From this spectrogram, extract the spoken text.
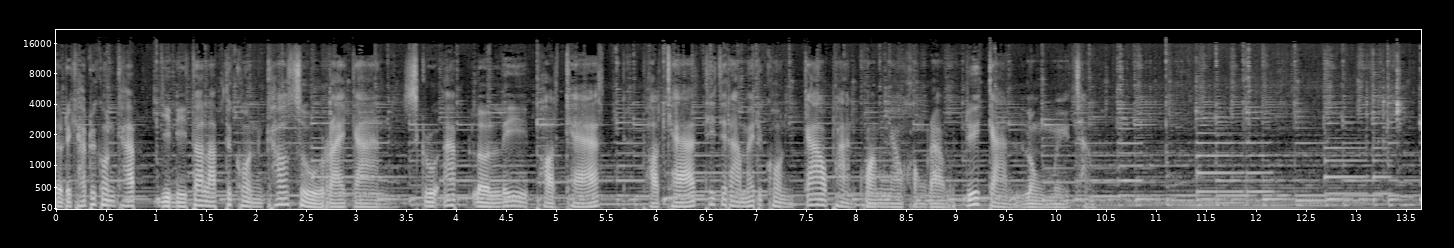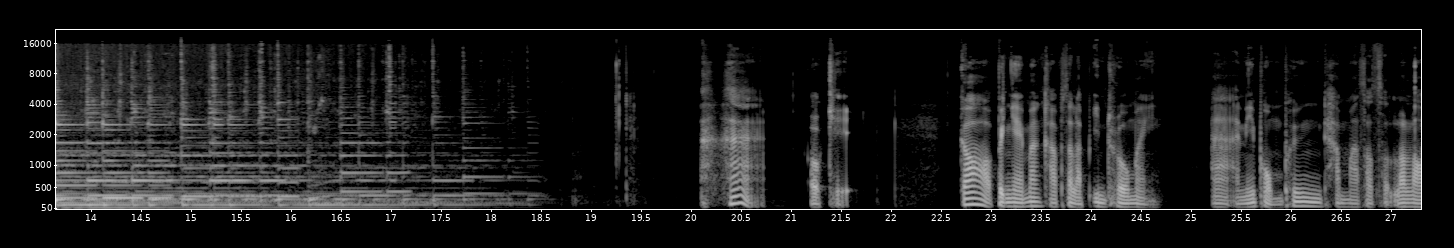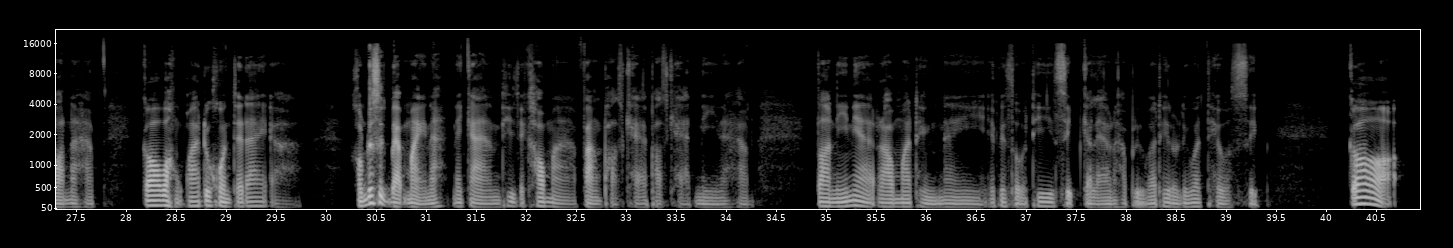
สวัสดีครับทุกคนครับ ยินดีต้อนรับทุกคนเข้าสู่รายการ Screw Up Lonely Podcast Podcast ที่จะทำให้ทุกคนก้าวผ่านความเงาของเราด้วยการลงมือทำฮ่าโอเค ก็เป็นไงบ้างครับสำหรับอินโทรใหม่ อ่า อันนี้ผมเพิ่งทำมาสดๆร้อนๆนะครับ ก็หวังว่าทุกคนจะได้อ่า ความรู้สึกแบบใหม่นะในการที่จะเข้ามาฟังพอดแคสต์พอดแคสต์นี้นะครับ ตอนนี้เนี่ยเรามาถึงใน episode ที่ 10 กันแล้วนะครับ หรือว่าที่เราเรียกว่า tale 10ก็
